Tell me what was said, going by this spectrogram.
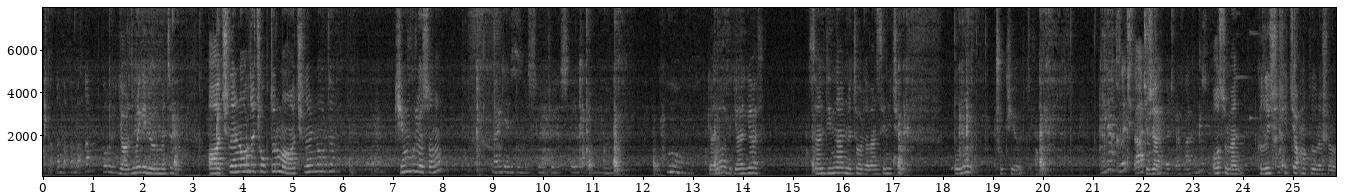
Atla atla atla atla. Yardıma geliyorum Mete. Ağaçların orada çok durma. Ağaçların orada. Kim vuruyor sana? Herkes. Gel abi gel gel. Sen dinlen Mete orada. Ben senin için onu çok iyi öldürdüm. Aynen kılıç daha çok Güzel. farkında mısın? Olsun ben kılıç hiç yapmakla uğraşamam.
